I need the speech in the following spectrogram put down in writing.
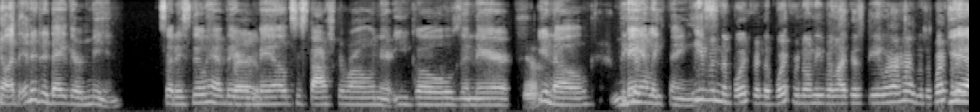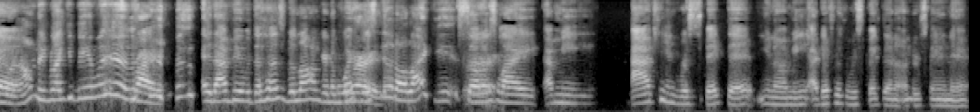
know, at the end of the day, they're men. So they still have their right. male testosterone, their egos, and their yeah. you know because manly things. Even the boyfriend, the boyfriend don't even like us being with our husband. The boyfriend, yeah, like, I don't even like you being with him. Right. and I've been with the husband longer. The boyfriend right. still don't like it. So right. it's like, I mean, I can respect that. You know, what I mean, I definitely respect that and understand that.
